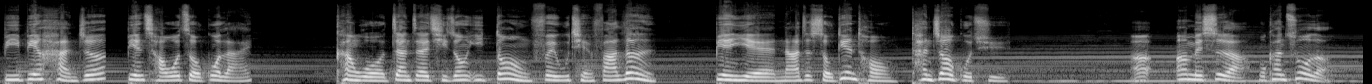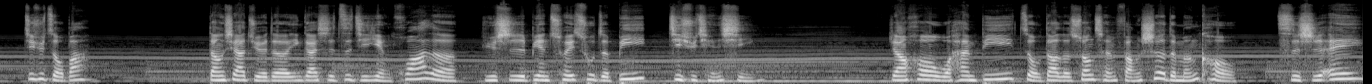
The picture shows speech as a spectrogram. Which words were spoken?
？B 边喊着边朝我走过来，看我站在其中一栋废屋前发愣，便也拿着手电筒探照过去。啊啊，没事啦，我看错了，继续走吧。当下觉得应该是自己眼花了，于是便催促着 B 继续前行。然后我和 B 走到了双层房舍的门口，此时 A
